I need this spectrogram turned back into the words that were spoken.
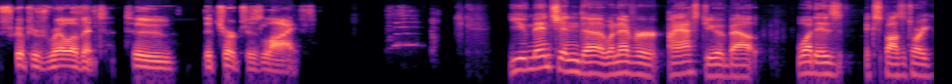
scriptures relevant to the church's life. You mentioned uh, whenever I asked you about what is expository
